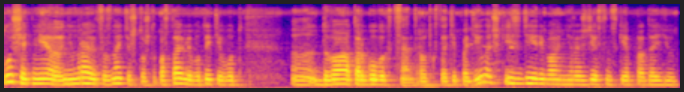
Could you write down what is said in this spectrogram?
Площадь мне не нравится, знаете что, что поставили вот эти вот э, два торговых центра. Вот, кстати, поделочки из дерева, они рождественские продают.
